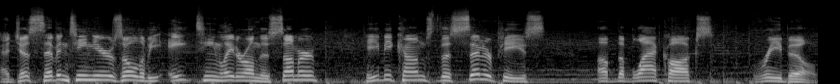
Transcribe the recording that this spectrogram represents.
at just 17 years old, will be 18 later on this summer. He becomes the centerpiece of the Blackhawks rebuild.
